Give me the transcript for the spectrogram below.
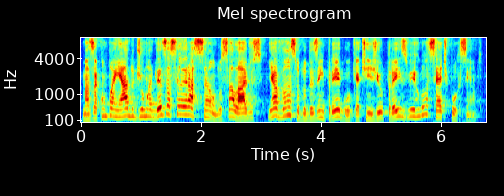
mas acompanhado de uma desaceleração dos salários e avanço do desemprego, que atingiu 3,7%.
